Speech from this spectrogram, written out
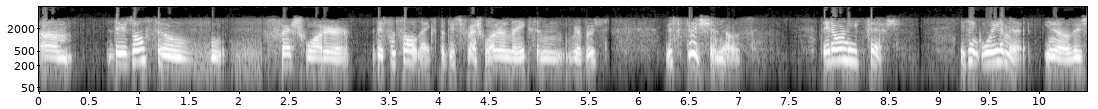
Um, there's also freshwater. There's some salt lakes, but there's freshwater lakes and rivers. There's fish in those. They don't eat fish. You think, wait a minute, you know, there's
